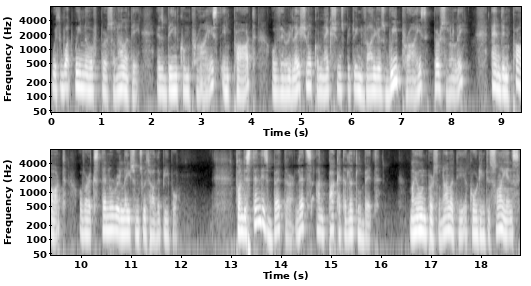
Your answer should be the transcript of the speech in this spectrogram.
with what we know of personality as being comprised in part of the relational connections between values we prize personally and in part of our external relations with other people. To understand this better, let's unpack it a little bit. My own personality, according to science,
